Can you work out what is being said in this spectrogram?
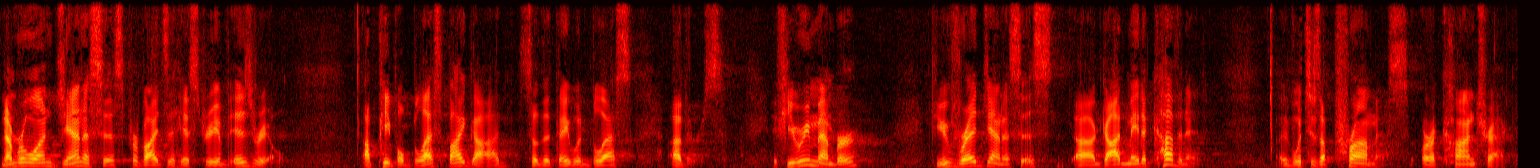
Number one, Genesis provides the history of Israel, a people blessed by God so that they would bless others. If you remember, if you've read Genesis, uh, God made a covenant, uh, which is a promise or a contract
